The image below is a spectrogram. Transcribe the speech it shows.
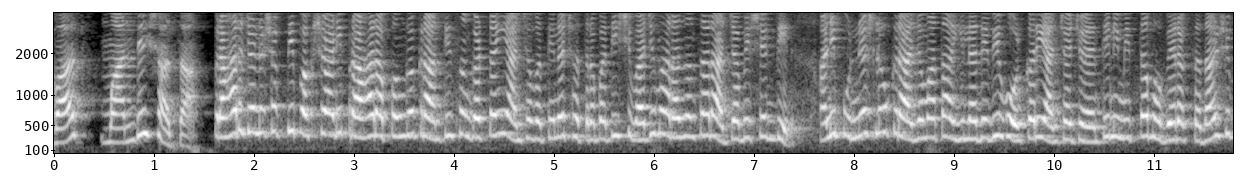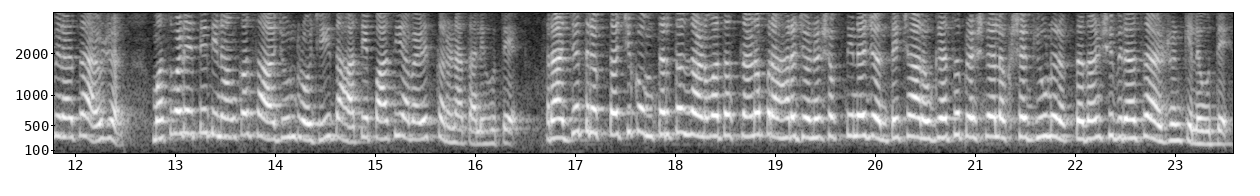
आवाज मानदेशाचा. प्रहार जनशक्ती पक्ष आणि प्रहार अपंग क्रांती संघटना यांच्या वतीनं छत्रपती शिवाजी महाराजांचा राज्याभिषेक दिन आणि पुण्यश्लोक राजमाता अहिल्यादेवी होळकर यांच्या जयंतीनिमित्त भव्य रक्तदान शिबिराचं आयोजन मसवड येथे दिनांक सहा जून रोजी दहा ते पाच या वेळेत करण्यात आले होते. राज्यात रक्ताची कमतरता जाणवत असल्यानं प्रहार जनशक्तीनं जनतेच्या आरोग्याचा प्रश्न लक्षात घेऊन रक्तदान शिबिराचं आयोजन केले होते.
